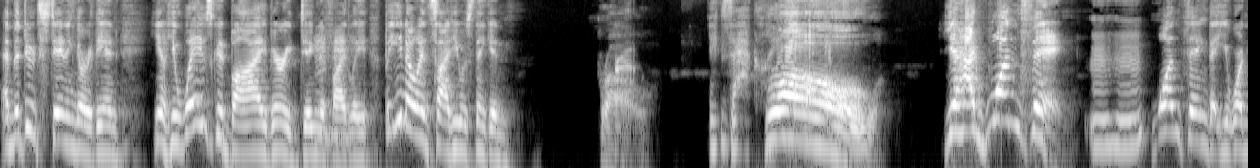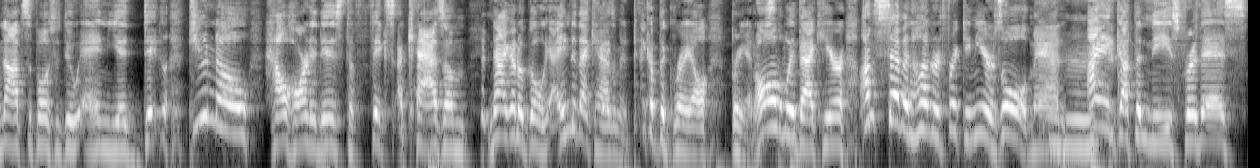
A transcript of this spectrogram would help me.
And the dude's standing there at the end, you know, he waves goodbye very dignifiedly, mm-hmm. but you know, inside he was thinking, Bro, Exactly. bro, you had one thing Mm-hmm. one thing that you were not supposed to do and you did do you know how hard it is to fix a chasm now i gotta go into that chasm and pick up the grail bring it all the way back here i'm 700 freaking years old man Mhm. i ain't got the knees for this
